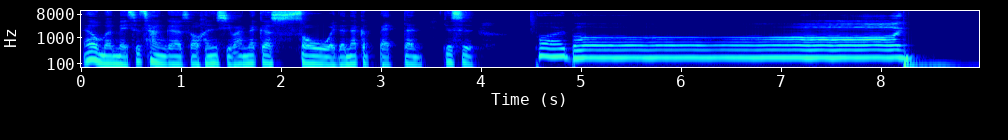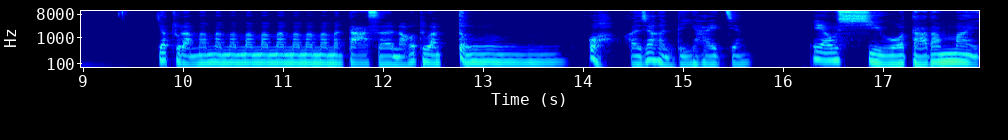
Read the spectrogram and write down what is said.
哎，我们每次唱歌的时候，很喜欢那个收尾的那个 b a d e n 就是拜拜，要突然慢慢慢慢慢慢慢慢慢慢大声，然后突然咚，哇，很像很厉害这样。要秀我打到麦。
